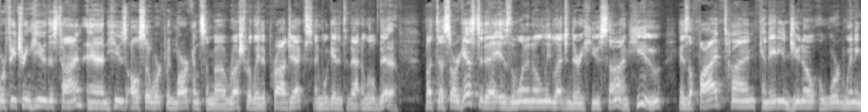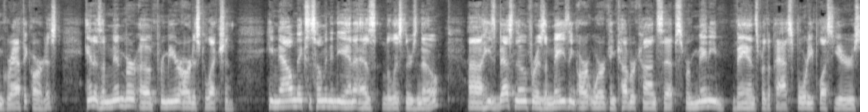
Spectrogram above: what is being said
we're featuring Hugh this time, and Hugh's also worked with Mark on some uh, Rush related projects, and we'll get into that in a little bit. Yeah. But uh, so our guest today is the one and only legendary Hugh Syme. Hugh is a five time Canadian Juno award winning graphic artist and is a member of Premier Artist Collection. He now makes his home in Indiana, as the listeners know. Uh, he's best known for his amazing artwork and cover concepts for many bands for the past 40 plus years.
